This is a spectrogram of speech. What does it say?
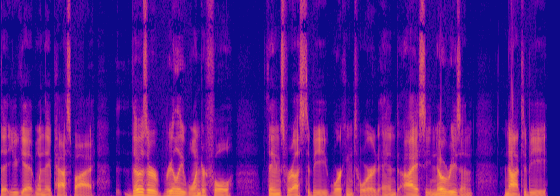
that you get when they pass by. Those are really wonderful things for us to be working toward, and I see no reason not to be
